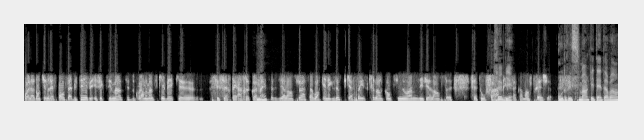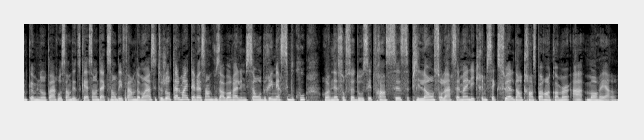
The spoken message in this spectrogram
voilà, donc il y a une responsabilité effectivement du gouvernement du Québec, euh, c'est certain, à reconnaître mm. cette violence-là, à savoir qu'elle existe, puis qu'elle s'inscrit dans le continuum des violences euh, faites aux femmes, et ça commence très jeune. Audrey Simard, qui est intervenante communautaire au Centre d'éducation et d'action des femmes de Montréal, c'est toujours tellement intéressant de vous avoir à l'émission. Audrey, merci beaucoup. On revenait sur ce dossier de Francis Pilon sur le harcèlement et les crimes sexuels dans le transport en commun à Montréal.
